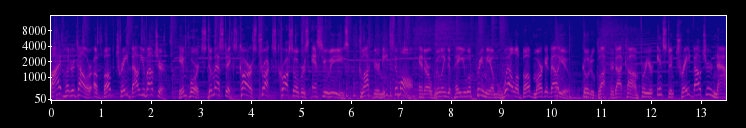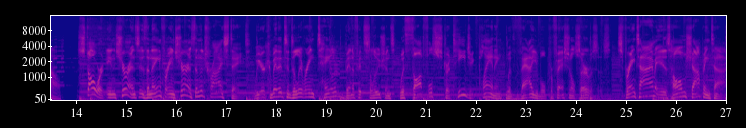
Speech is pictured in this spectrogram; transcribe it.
$500 above trade value voucher. Imports, domestics, cars, trucks, crossovers, SUVs. Glockner needs them all and are willing to pay you a premium well above market value. Go to Glockner.com for your instant trade voucher now. Stalwart Insurance is the name for insurance in the tri state. We are committed to delivering tailored benefit solutions with thoughtful, strategic planning with valuable professional services. Springtime is home shopping time.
